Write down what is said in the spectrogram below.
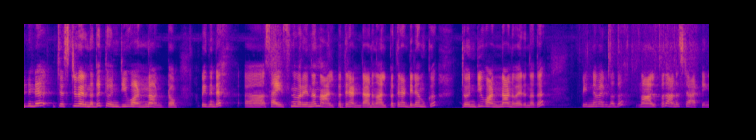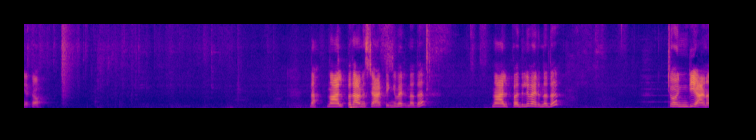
ഇതിന്റെ ചെസ്റ്റ് വരുന്നത് ട്വന്റി വൺ ആണ് കേട്ടോ അപ്പോൾ ഇതിന്റെ സൈസ് എന്ന് പറയുന്നത് നാൽപ്പത്തി രണ്ടാണ് നാൽപ്പത്തി രണ്ടിന് നമുക്ക് ട്വന്റി വൺ ആണ് വരുന്നത്. പിന്നെ വരുന്നത് നാൽപ്പതാണ് സ്റ്റാർട്ടിങ് കേട്ടോ നാൽപ്പതാണ് സ്റ്റാർട്ടിങ് വരുന്നത്. നാൽപ്പതിൽ വരുന്നത് ട്വന്റി ആണ്.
